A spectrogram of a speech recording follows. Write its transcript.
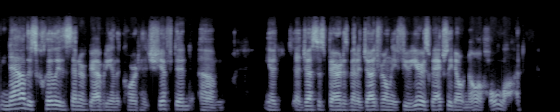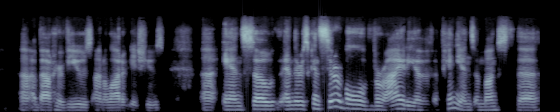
now there's clearly the center of gravity on the court has shifted um, you know, uh, Justice Barrett has been a judge for only a few years. We actually don't know a whole lot uh, about her views on a lot of issues. Uh, and so, and there's considerable variety of opinions amongst the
